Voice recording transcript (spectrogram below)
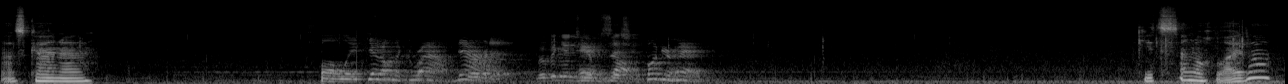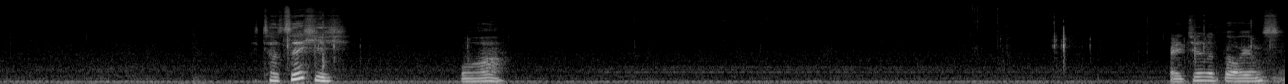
That's kinda. Fall in. Get on the ground now. Affirmative. Moving into your position. up. Above your head. Geht's da noch weiter? Tatsächlich. Oha. Ready to go, Jungs.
